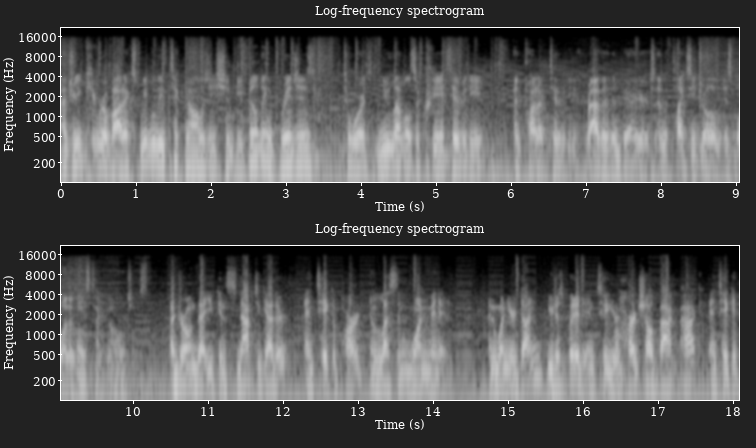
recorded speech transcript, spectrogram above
At DreamQii Robotics, we believe technology should be building bridges towards new levels of creativity and productivity rather than barriers, and the Plexi drone is one of those technologies. A drone that you can snap together and take apart in less than one minute. And when you're done, you just put it into your hardshell backpack and take it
